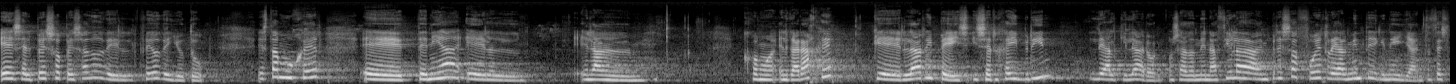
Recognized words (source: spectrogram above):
Es el peso pesado del CEO de YouTube. Esta mujer eh, tenía el, el, como el garaje que Larry Page y Sergey Brin le alquilaron. O sea, donde nació la empresa fue realmente en ella. Entonces,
